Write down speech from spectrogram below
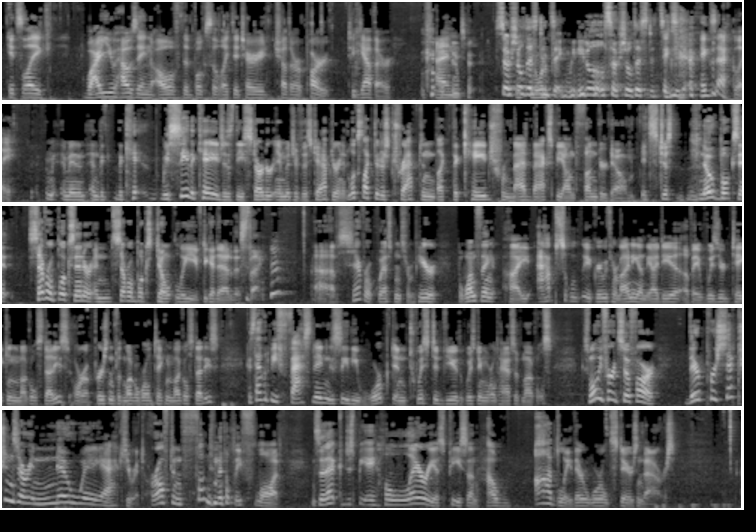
it's like, why are you housing all of the books that like to tear each other apart together? And Social distancing. We need a little social distancing here. exactly. I mean, and the the ca- we see the cage as the starter image of this chapter, and it looks like they're just trapped in like the cage from Mad Max Beyond Thunderdome. It's just no books in, several books enter, and several books don't leave to get out of this thing. uh, several questions from here, but one thing I absolutely agree with Hermione on the idea of a wizard taking Muggle studies or a person from the Muggle world taking Muggle studies, because that would be fascinating to see the warped and twisted view the Wizarding World has of Muggles. Because what we've heard so far their perceptions are in no way accurate, are often fundamentally flawed. And so that could just be a hilarious piece on how oddly their world stares into ours.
